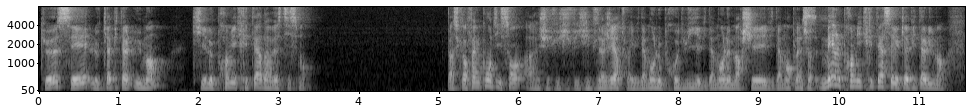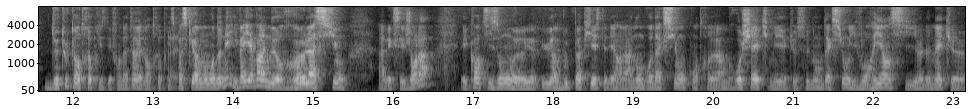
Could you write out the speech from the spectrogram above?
que c'est le capital humain qui est le premier critère d'investissement. Parce qu'en fin de compte, ils sont. Ah, j'exagère, tu vois, évidemment le produit, évidemment le marché, évidemment plein de choses. Mais le premier critère, c'est le capital humain de toute l'entreprise, des fondateurs et de l'entreprise. Parce qu'à un moment donné, il va y avoir une relation avec ces gens-là. Et quand ils ont euh, eu un bout de papier, c'est-à-dire un nombre d'actions contre un gros chèque, mais que ce nombre d'actions, il vaut rien si euh, le mec euh,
